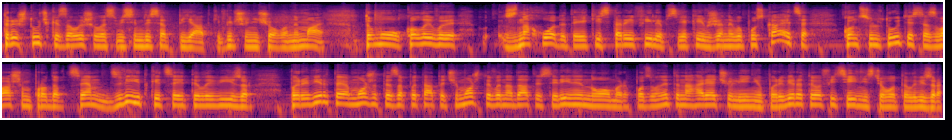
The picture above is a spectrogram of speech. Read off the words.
три штучки залишилось 85-ки. Більше нічого немає. Тому, коли ви знаходите якийсь старий Philips, який вже не випускається, консультуйтеся з вашим продавцем, звідки цей телевізор. Перевірте, можете запитати, чи можете ви надати серійний номер, подзвонити на гарячу лінію, перевірити офіційність цього телевізора.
